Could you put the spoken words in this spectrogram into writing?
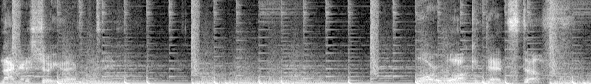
Not gonna show you everything. Or Walking Dead stuff.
